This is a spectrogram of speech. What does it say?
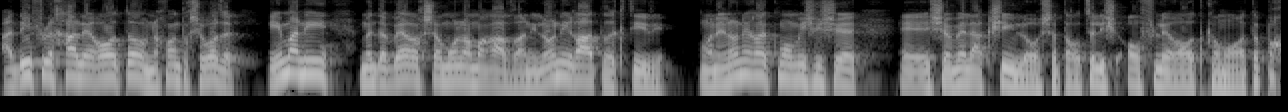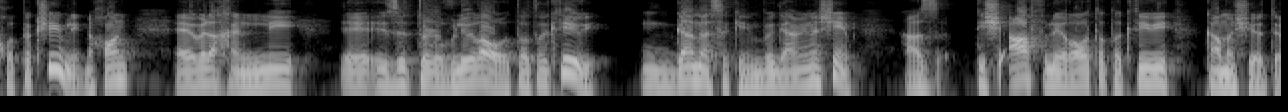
עדיף לך לראות טוב, נכון? תחשבו על זה. אם אני מדבר עכשיו מול המראה ואני לא נראה אטרקטיבי, או אני לא נראה כמו מישהו ששווה להקשיב לו, שאתה רוצה לשאוף להיראות כמוהו, אתה פחות תקשיב לי, נכון? אה, ולכן לי אה, זה טוב להיראות אטרקטיבי, גם מעסקים וגם מנשים. אז תשאף להיראות אטרקטיבי כמה שיותר.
